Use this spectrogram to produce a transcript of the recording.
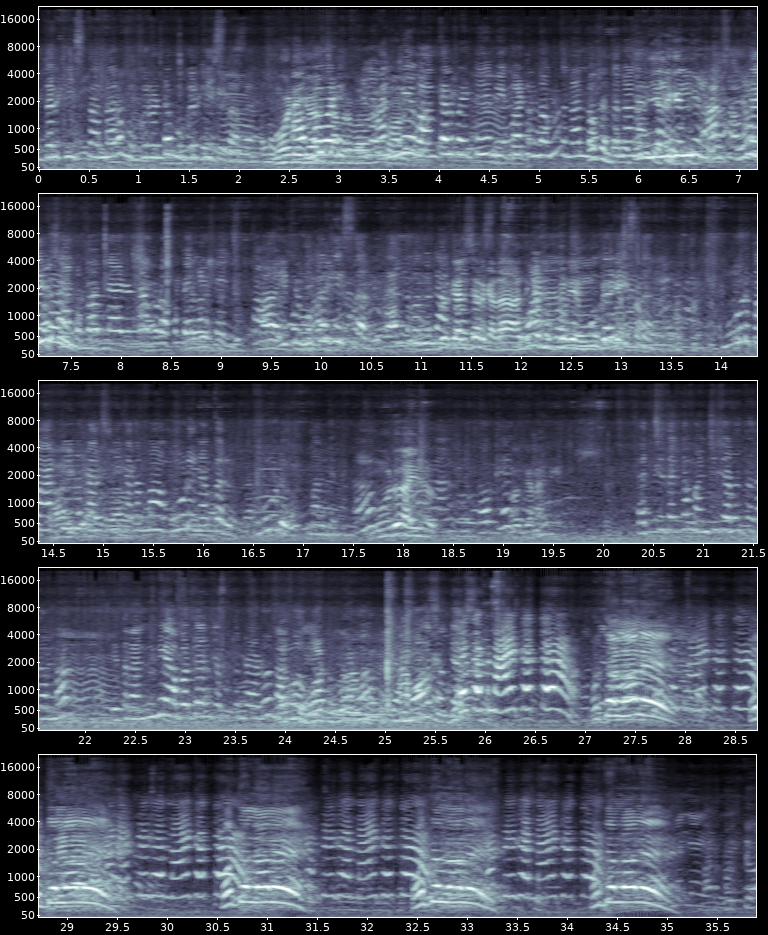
ఇద్దరికి ఇస్తున్నారు ముగ్గురు ఉంటే ముగ్గురికి ఇస్తున్నారు మోడీ గారు అమ్మఒడి చంద్రబాబు గారు అన్ని వంకలు పెట్టి మీ ఒక పిల్లలకి ఆ, ఇప్పుడు ముగ్గురికి ఇస్తారు. ఎంతమంది కదా అందుకే ముగ్గురికి ఇస్తాం. మూడు పార్టీలు కలిసినాయి కదమ్మా మూడు నెంబర్. మూడు మంది? మూడు ఐదు. ఓకే? ఓకేనా? ఖచ్చితంగా మంచి జరుగుతుందమ్మా. ఇతను అన్ని అబద్ధాలు చెప్తున్నాడు. మోసం చేస్తాడు.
